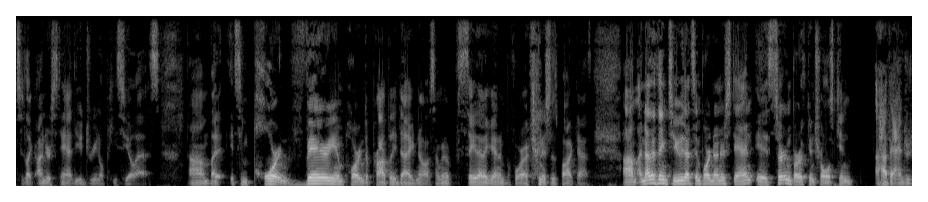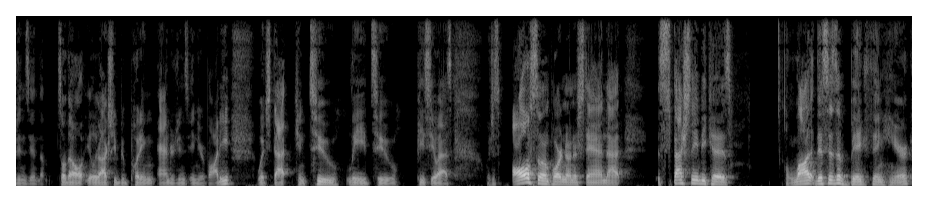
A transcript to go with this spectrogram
to like understand the adrenal pcos um, but it's important, very important to properly diagnose. I'm going to say that again before I finish this podcast. Um, another thing too that's important to understand is certain birth controls can have androgens in them, so they'll you'll actually be putting androgens in your body, which that can too lead to PCOS. Which is also important to understand that, especially because a lot. This is a big thing here.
